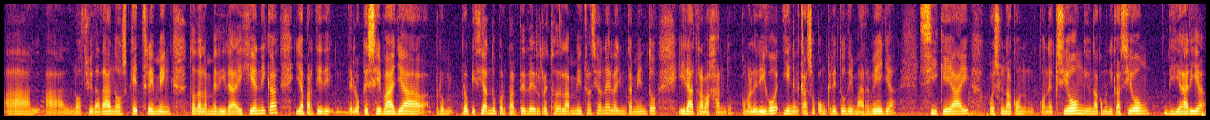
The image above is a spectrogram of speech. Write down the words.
a, los ciudadanos que extremen todas las medidas higiénicas y a partir de, lo que se vaya propiciando por parte del resto de las administraciones, el ayuntamiento irá trabajando, como le digo, y en el caso concreto de Marbella sí que hay pues una conexión y una comunicación diaria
